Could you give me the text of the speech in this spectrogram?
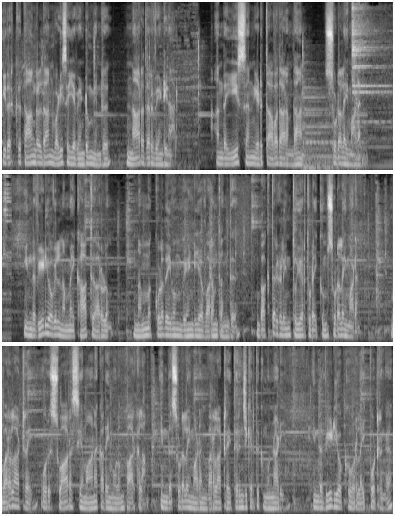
இதற்கு தாங்கள்தான் வழி செய்ய வேண்டும் என்று நாரதர் வேண்டினார். அந்த ஈசன் எடுத்த அவதாரம்தான் சுடலை மாடன். இந்த வீடியோவில் நம்மை காத்து அருளும் நம்ம குலதெய்வம் வேண்டிய வரம் தந்து பக்தர்களின் துயர் துடைக்கும் சுடலை மாடன். வரலாற்றை ஒரு சுவாரஸ்யமான கதை மூலம் பார்க்கலாம். இந்த சுடலை மாடன் வரலாற்றை தெரிஞ்சுக்கிறதுக்கு முன்னாடி இந்த வீடியோக்கு ஒரு லைக் போட்டுருங்க.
